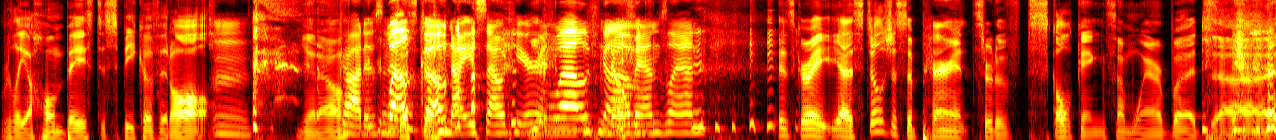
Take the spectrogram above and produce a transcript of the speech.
really a home base to speak of at all. Mm. You know, God, isn't it Welcome. nice out here Yeah. in no man's land? it's great. Yeah, it's still just a parent sort of skulking somewhere, but uh,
